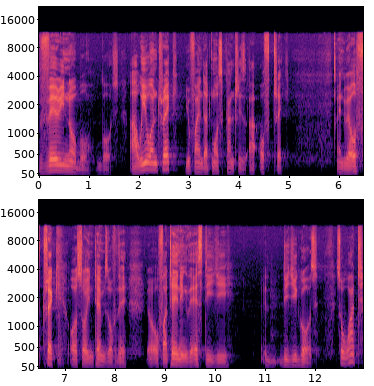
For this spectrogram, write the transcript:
Very noble goals. Are we on track? You find that most countries are off track. And we are off track also in terms of, the, of attaining the SDG DG goals. So what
